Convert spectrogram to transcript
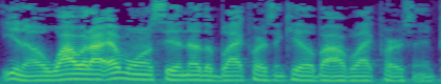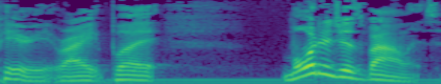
you know why would i ever want to see another black person killed by a black person period right? But more than just violence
